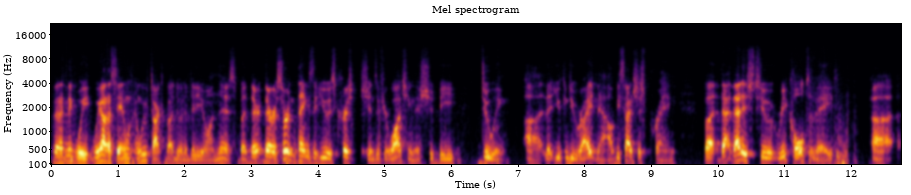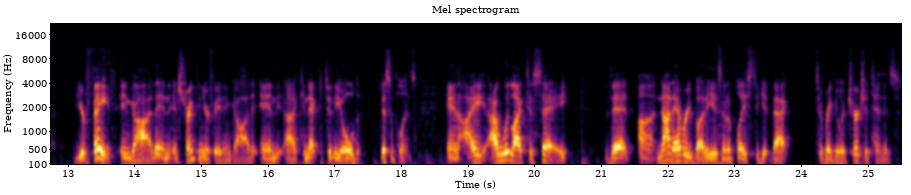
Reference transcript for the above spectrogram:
that I think we we ought to say, and we've talked about doing a video on this. But there there are certain things that you as Christians, if you're watching this, should be doing uh, that you can do right now, besides just praying. But that that is to recultivate uh, your faith in God and, and strengthen your faith in God and uh, connect to the old disciplines. And I I would like to say that uh, not everybody is in a place to get back to regular church attendance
